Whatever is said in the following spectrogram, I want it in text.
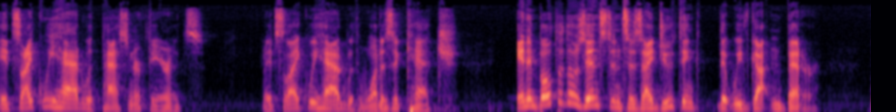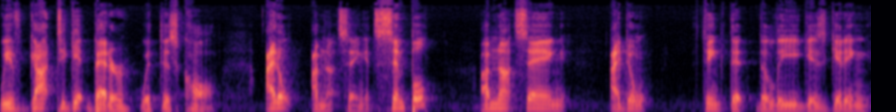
it's like we had with pass interference. It's like we had with what is a catch. And in both of those instances, I do think that we've gotten better. We've got to get better with this call. I don't I'm not saying it's simple. I'm not saying I don't think that the league is getting,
